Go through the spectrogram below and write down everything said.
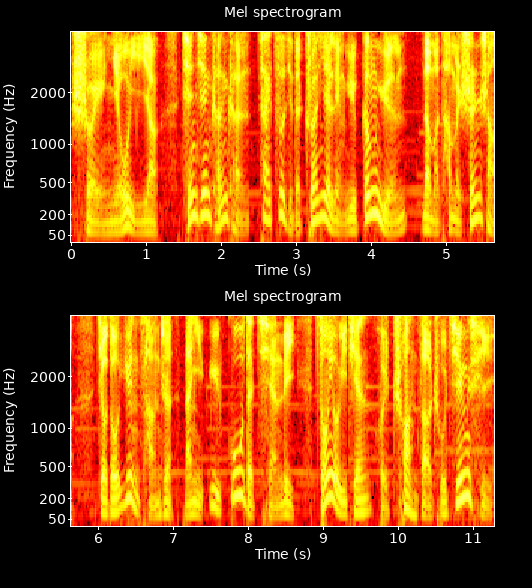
水牛一样勤勤恳恳在自己的专业领域耕耘，那么他们身上就都蕴藏着难以预估的潜力，总有一天会创造出惊喜。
